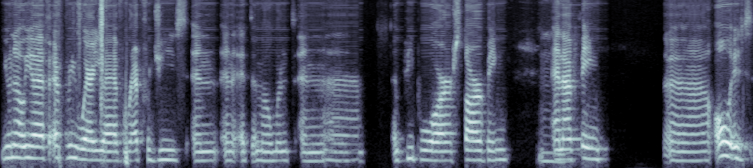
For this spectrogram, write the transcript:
you know you have everywhere you have refugees and and at the moment and uh, and people are starving, mm. and I think uh, all is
